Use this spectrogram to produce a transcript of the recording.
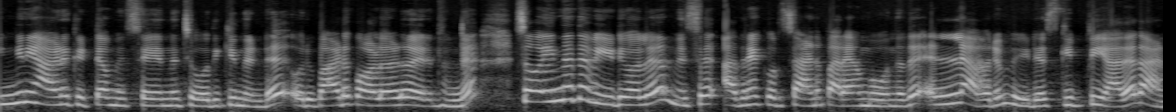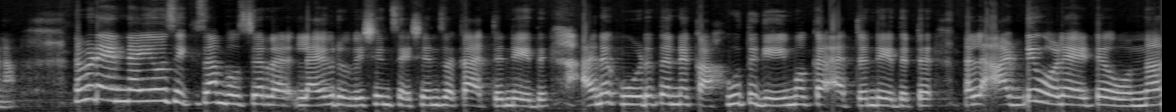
എങ്ങനെയാണ് കിട്ടുക മിസ് എന്ന് ചോദിക്കുന്നുണ്ട്. ഒരുപാട് കോളുകൾ വരുന്നുണ്ട്. സോ ഇന്നത്തെ വീഡിയോയിൽ മിസ് അതിനെക്കുറിച്ചാണ് പറയാൻ പോകുന്നത്. എല്ലാവരും വീഡിയോ സ്കിപ്പ് ചെയ്യാതെ കാണാം. നമ്മുടെ N I O S exam booster live revision sessions ഒക്കെ അറ്റൻഡ് ചെയ്ത് അതിന്റെ കൂടെ തന്നെ കഹൂത്ത് ഗെയിം ഒക്കെ അറ്റൻഡ് ചെയ്തിട്ട് നല്ല അടിപൊളിയായിട്ട് ഒന്നാം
